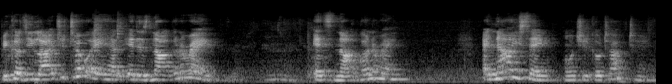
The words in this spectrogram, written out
Because Elijah told Ahab, it is not going to rain. It's not going to rain. And now he's saying, I want you to go talk to him.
